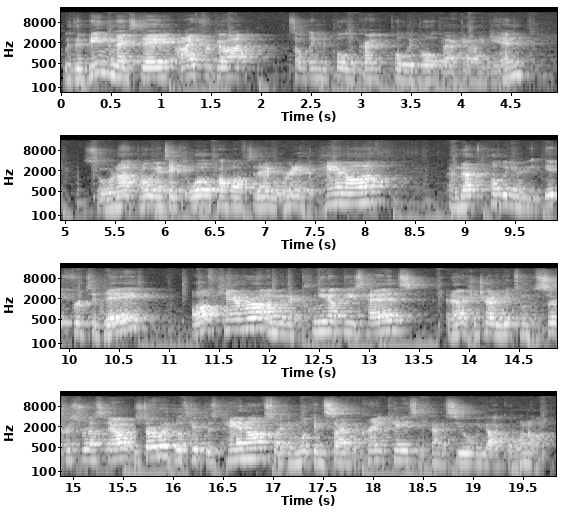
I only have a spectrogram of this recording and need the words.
With it being the next day, I forgot something to pull the crank pulley bolt back out again. So we're not probably gonna take the oil pump off today, but we're gonna get the pan off, and that's probably gonna be it for today. Off camera, I'm gonna clean up these heads and actually try to get some of the surface rust out. To start with, let's get this pan off so I can look inside the crankcase and kind of see what we got going on.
